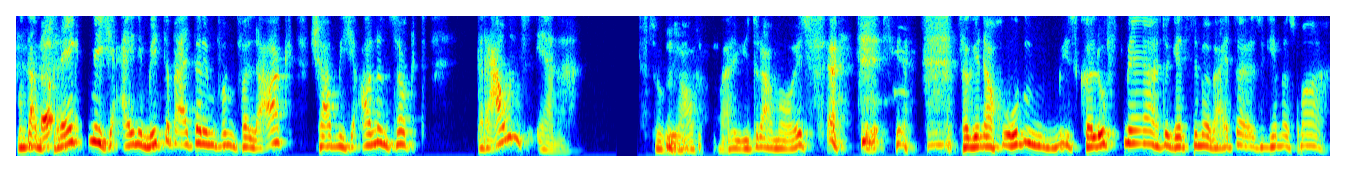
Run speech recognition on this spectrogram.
Und dann ja. fragt mich eine Mitarbeiterin vom Verlag, schaut mich an und sagt, trauen's Erna? Sag ich, mhm. ja, weil ich traue mir alles. Sage ich, nach oben ist keine Luft mehr, da geht es nicht mehr weiter, also gehen wir es mal.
